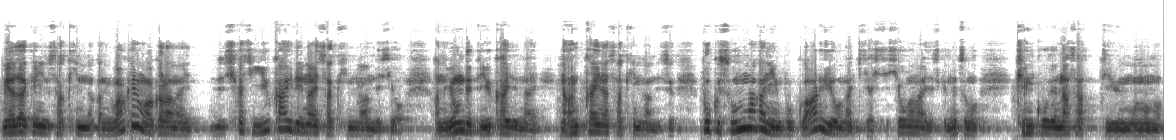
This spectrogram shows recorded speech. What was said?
宮崎賢治の作品の中にわけのわからない、しかし愉快でない作品なんですよ。あの、読んでて愉快でない、難解な作品なんですよ。僕、その中に僕あるような気がしてしょうがないですけどね、その、健康でなさっていうものの、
